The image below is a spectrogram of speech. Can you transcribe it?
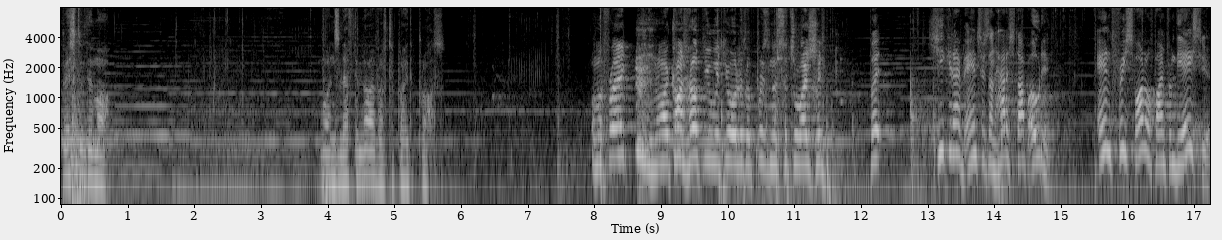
Best of them all. One's left alive after to pay the price. I'm afraid I can't help you with your little prisoner situation. But he could have answers on how to stop Odin. And free Svartalfheim from the Aesir.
